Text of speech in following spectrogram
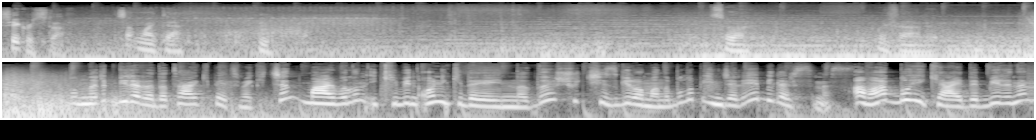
Secret stuff. Something like that. so, it. Bunları bir arada takip etmek için Marvel'ın 2012'de yayınladığı şu çizgi romanı bulup inceleyebilirsiniz. Ama bu hikayede birinin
